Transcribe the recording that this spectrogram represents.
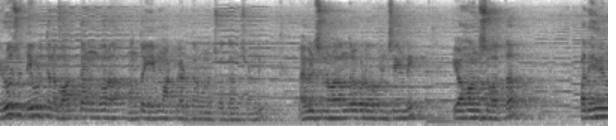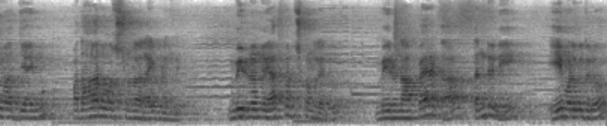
ఈరోజు దేవుడు తన వాగ్దానం ద్వారా మనతో ఏం మాట్లాడుతారో మనం చూద్దాం చూడండి. బైబిల్స్ ఉన్న వాళ్ళందరూ కూడా ఓపెన్ చేయండి. యోహాన్స్ వార్త పదిహేనవ అధ్యాయము పదహారు వచనంలో రాయబడింది. మీరు నన్ను ఏర్పరచుకోనలేదు. మీరు నా పేరట తండ్రిని ఏమడుగుదురో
